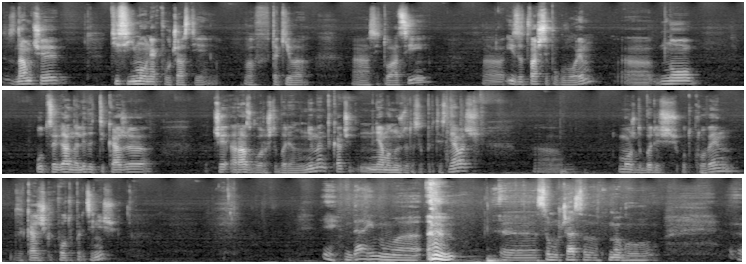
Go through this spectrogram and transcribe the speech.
знам, че ти си имал някакво участие в такива а, ситуации а, и за това ще поговорим. А, но от сега нали, да ти кажа, че разговорът ще бъде анонимен, така че няма нужда да се притесняваш. А, може да бъдеш откровен, да кажеш каквото прецениш. Е, да, имам. А, а, съм участвал в много а,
